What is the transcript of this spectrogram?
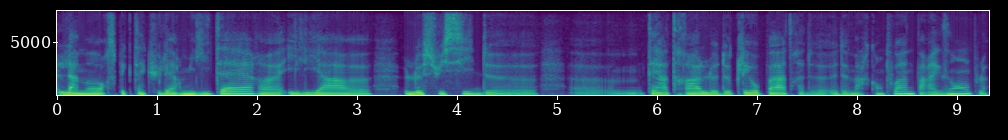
la mort spectaculaire militaire. Il y a le suicide théâtral de Cléopâtre et de Marc-Antoine, par exemple.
